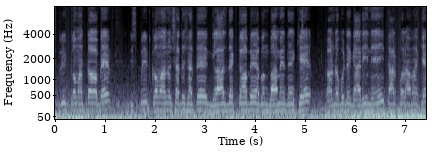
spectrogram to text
স্পিড কমাতে হবে। স্পিড কমানোর সাথে সাথে গ্লাস দেখতে হবে এবং বামে দেখে রন্ডোবোর্ডে গাড়ি নেই। তারপর আমাকে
